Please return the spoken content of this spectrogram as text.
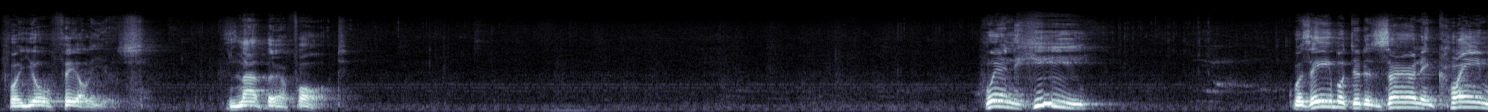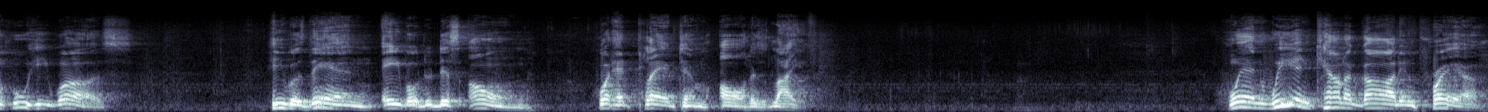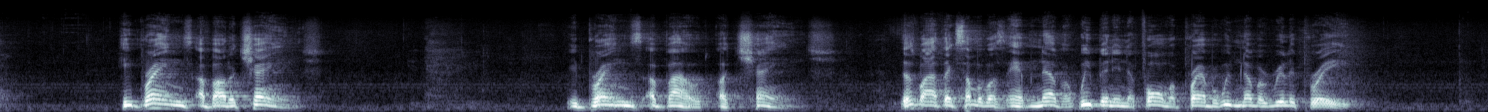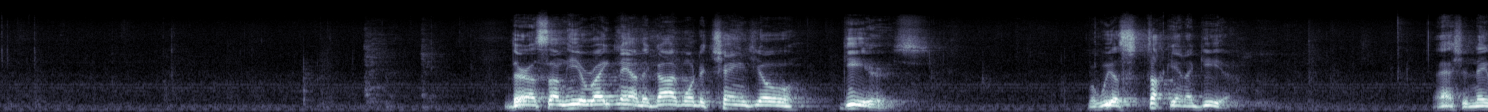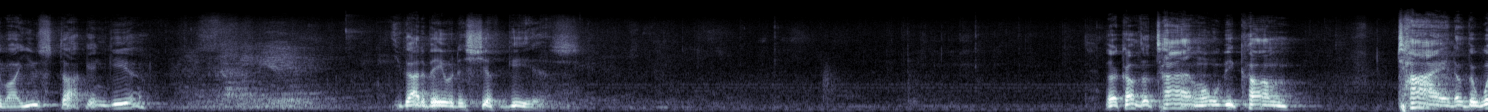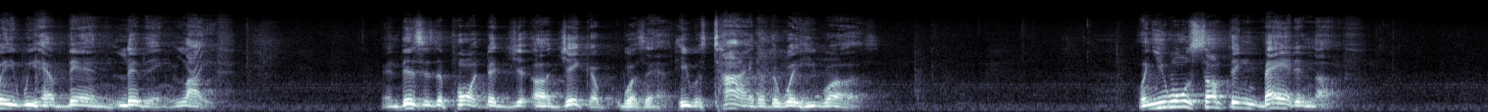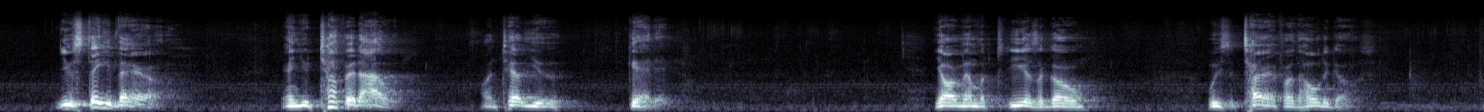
for your failures. It's not their fault. When he was able to discern and claim who he was, he was then able to disown what had plagued him all his life. When we encounter God in prayer, he brings about a change. He brings about a change. That's why I think some of us have never, we've been in the form of prayer, but we've never really prayed. There are some here right now that God wants to change your gears, but we are stuck in a gear. Ask your neighbor, are you stuck in gear? Stuck in gear. You got to be able to shift gears. There comes a time when we become tired of the way we have been living life. And this is the point that J- uh, Jacob was at. He was tired of the way he was. When you want something bad enough, you stay there and you tough it out until you get it. Y'all remember years ago, we used to tarry for the Holy Ghost.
